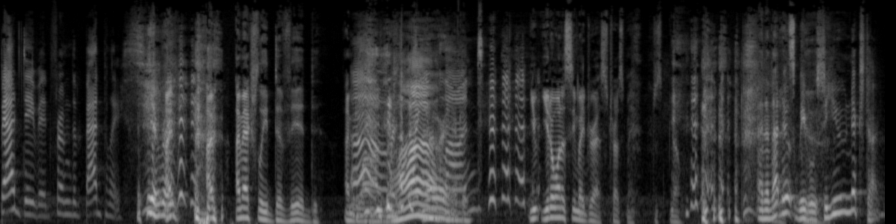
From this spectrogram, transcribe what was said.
bad David from the bad place. Yeah, right. I'm, I'm actually David. I'm blonde. Ah, All right, Blonde. You you don't want to see my dress. Trust me. Just no. And on that note, we will see you next time.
